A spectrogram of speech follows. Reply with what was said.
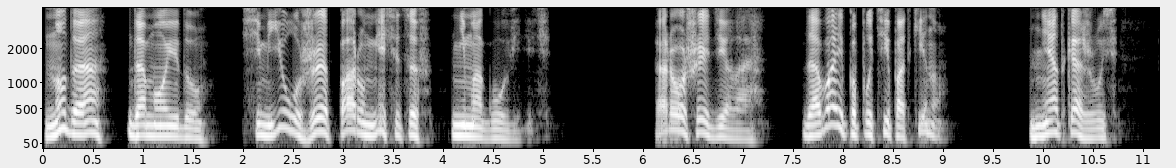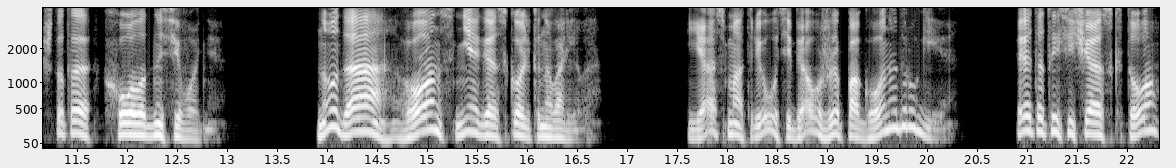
«Ну да, домой иду. Семью уже пару месяцев не могу увидеть». «Хорошее дело. Давай по пути подкину». Не откажусь. Что-то холодно сегодня. Ну да, вон снега сколько навалило. Я смотрю, у тебя уже погоны другие. Это ты сейчас кто?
